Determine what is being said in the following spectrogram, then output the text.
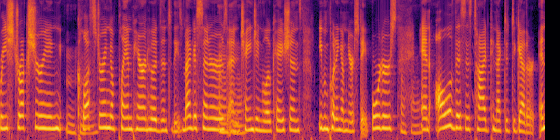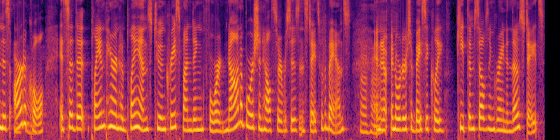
restructuring, mm-hmm. clustering of Planned Parenthoods into these mega centers mm-hmm. and changing locations, even putting them near state borders. Mm-hmm. And all of this is tied, connected together. In this mm-hmm. article, it said that Planned Parenthood plans to increase funding for non abortion health services in states with bans mm-hmm. in, in order to basically keep themselves ingrained in those states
